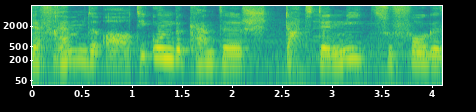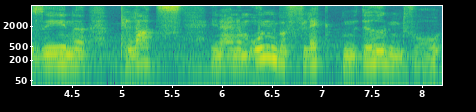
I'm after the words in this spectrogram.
der fremde Ort, die unbekannte Stadt, der nie zuvor gesehene Platz in einem unbefleckten Irgendwo,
